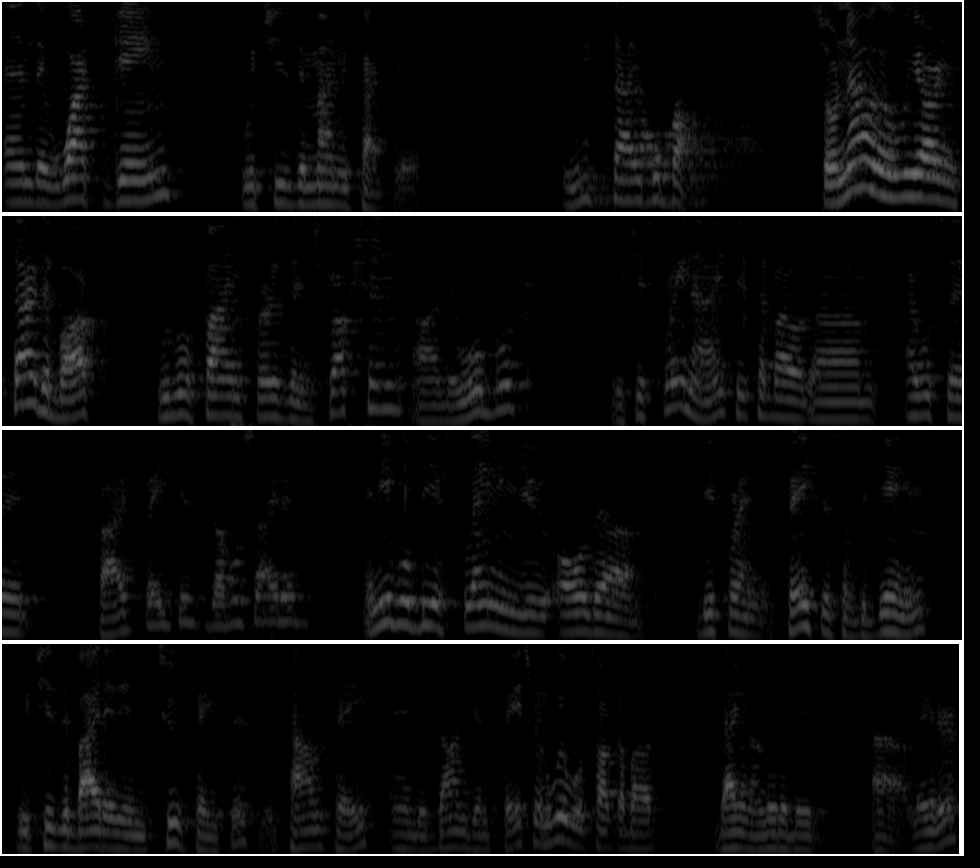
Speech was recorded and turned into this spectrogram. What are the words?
and the Watts Games, which is the manufacturer. Inside the box. So now that we are inside the box, we will find first the instruction, uh, the rule book, which is pretty nice. It's about, um, I would say, five pages, double sided, and it will be explaining you all the different phases of the game, which is divided in two phases the town phase and the dungeon phase. And we will talk about that in a little bit uh, later.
